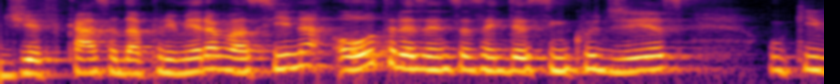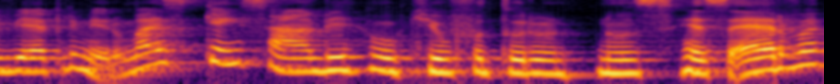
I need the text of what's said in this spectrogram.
de eficácia da primeira vacina ou 365 dias, o que vier primeiro. Mas quem sabe o que o futuro nos reserva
